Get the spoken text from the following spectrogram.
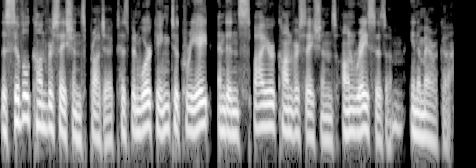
the Civil Conversations Project has been working to create and inspire conversations on racism in America.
